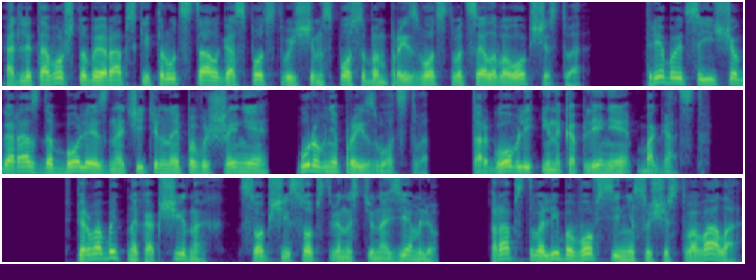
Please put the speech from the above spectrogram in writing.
А для того, чтобы рабский труд стал господствующим способом производства целого общества, требуется еще гораздо более значительное повышение уровня производства, торговли и накопления богатств. В первобытных общинах с общей собственностью на землю рабство либо вовсе не существовало,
